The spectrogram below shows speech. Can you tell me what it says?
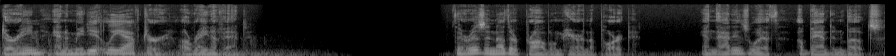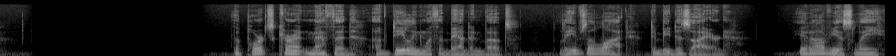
during and immediately after a rain event. There is another problem here in the port, and that is with abandoned boats. The port's current method of dealing with abandoned boats leaves a lot to be desired. It obviously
